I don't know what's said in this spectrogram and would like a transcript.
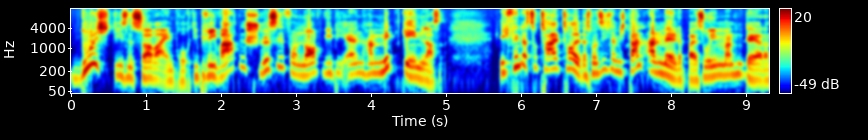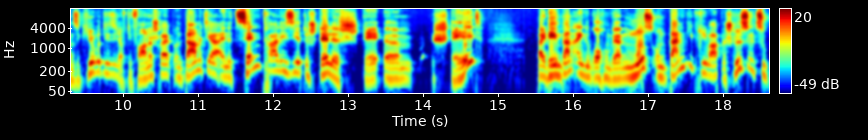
durch diesen Servereinbruch die privaten Schlüssel von NordVPN haben mitgehen lassen. Ich finde das total toll, dass man sich nämlich dann anmeldet bei so jemandem, der ja dann Security sich auf die Fahne schreibt und damit ja eine zentralisierte Stelle ste ähm, stellt, bei dem dann eingebrochen werden muss, um dann die privaten Schlüssel zu,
